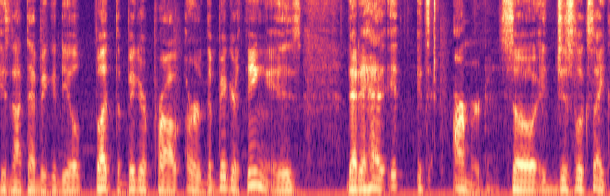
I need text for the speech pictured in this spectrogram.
is not that big a deal. But the bigger pro or the bigger thing is that it has it, it's armored. So it just looks like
